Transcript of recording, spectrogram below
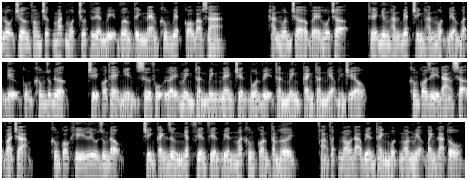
Lộ trường phong trước mắt một chút liền bị vương tình ném không biết có bao xa. Hắn muốn trở về hỗ trợ, thế nhưng hắn biết chính hắn một điểm bận bịu cũng không giúp được, chỉ có thể nhìn sư phụ lấy mình thần binh nên chiến bốn vị thần minh cảnh thần niệm hình chiếu. Không có gì đáng sợ va chạm, không có khí lưu rung động, chỉnh cánh rừng nhất phiến phiến biến mất không còn tăm hơi, phảng phất nó đã biến thành một ngon miệng bánh gà tổ,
